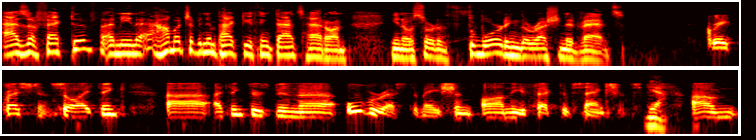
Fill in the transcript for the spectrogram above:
as effective? I mean, how much of an impact do you think that's had on, you know, sort of thwarting the Russian advance? Great question. So I think uh, I think there's been an overestimation on the effect of sanctions. Yeah. Um,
